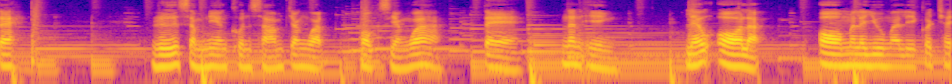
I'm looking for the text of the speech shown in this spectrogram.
แต่ หรือสำเนียงคนสามจังหวัดออกเสียงว่า แต่นั่นเอง แล้วอล่ะ อมาลายูมาเลก็ใช้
